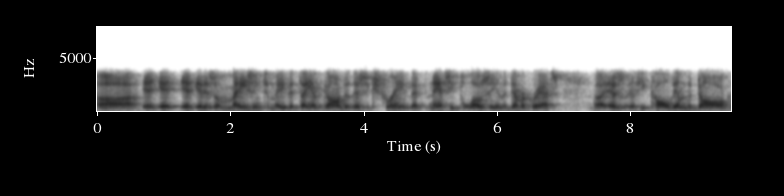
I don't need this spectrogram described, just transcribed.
Uh, it, it, it is amazing to me that they have gone to this extreme, that Nancy Pelosi and the Democrats, uh, as if you call them the dog,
